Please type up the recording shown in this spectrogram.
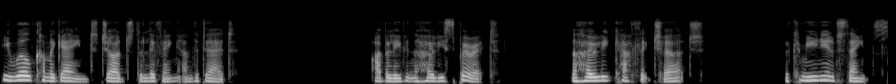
He will come again to judge the living and the dead. I believe in the Holy Spirit, the Holy Catholic Church, the communion of saints,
